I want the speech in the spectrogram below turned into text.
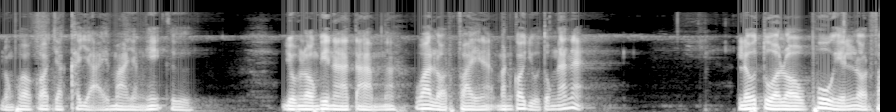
หลวงพ่อก็จะขยายมาอย่างนี้คือโยมลองพิจารณาตามนะว่าหลอดไฟนะมันก็อยู่ตรงนั้นแหละแล้วตัวเราผู้เห็นหลอดไฟ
